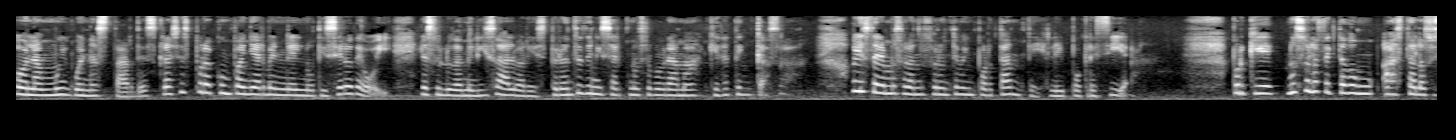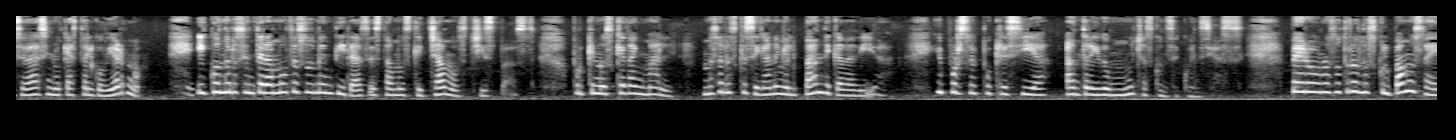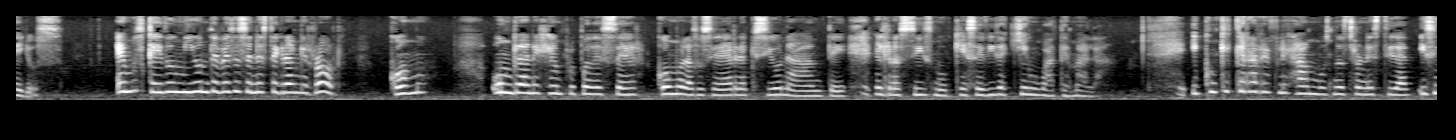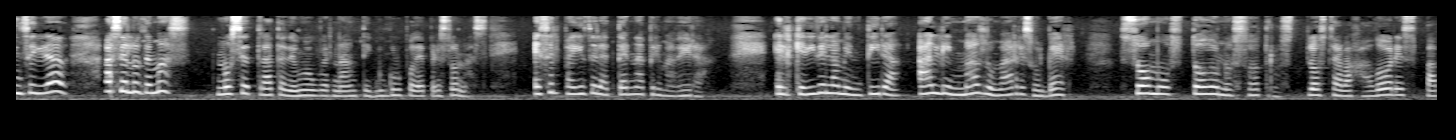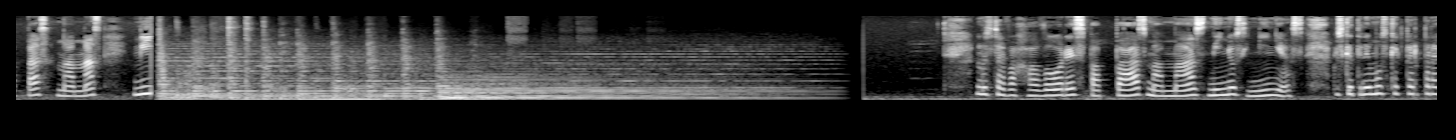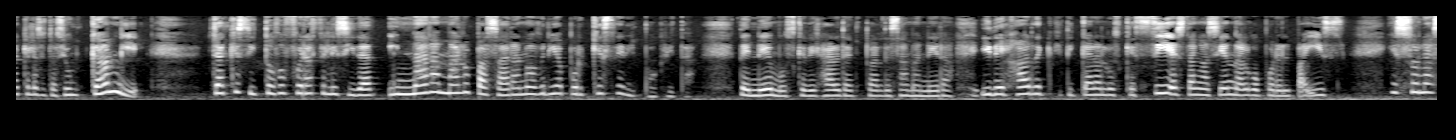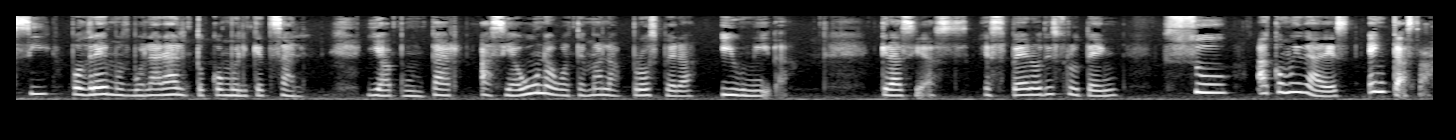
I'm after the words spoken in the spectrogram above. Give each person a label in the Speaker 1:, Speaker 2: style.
Speaker 1: Hola, muy buenas tardes. Gracias por acompañarme en el noticiero de hoy. Les saluda Melissa Álvarez, pero antes de iniciar con nuestro programa, quédate en casa. Hoy estaremos hablando sobre un tema importante, la hipocresía. Porque no solo ha afectado hasta la sociedad, sino que hasta el gobierno. Y cuando nos enteramos de sus mentiras, estamos que echamos chispas, porque nos quedan mal, más a los que se ganan el pan de cada día. Y por su hipocresía han traído muchas consecuencias. Pero nosotros los culpamos a ellos. Hemos caído un millón de veces en este gran error. ¿Cómo? Un gran ejemplo puede ser cómo la sociedad reacciona ante el racismo que se vive aquí en Guatemala. ¿Y con qué cara reflejamos nuestra honestidad y sinceridad hacia los demás? No se trata de un gobernante y un grupo de personas. Es el país de la eterna primavera. El que vive la mentira, alguien más lo va a resolver. Somos todos nosotros, los trabajadores, papás, mamás, niños. Los trabajadores, papás, mamás, niños y niñas, los que tenemos que actuar para que la situación cambie. Ya que si todo fuera felicidad y nada malo pasara, no habría por qué ser hipócrita. Tenemos que dejar de actuar de esa manera y dejar de criticar a los que sí están haciendo algo por el país. Y solo así podremos volar alto como el quetzal y apuntar hacia una Guatemala próspera y unida. Gracias. Espero disfruten sus acomodidades en casa.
